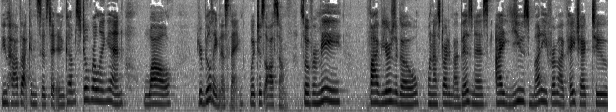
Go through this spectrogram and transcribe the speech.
You have that consistent income still rolling in while you're building this thing, which is awesome. So, for me, five years ago when I started my business, I used money from my paycheck to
